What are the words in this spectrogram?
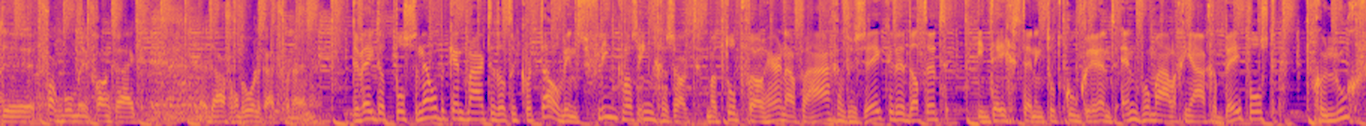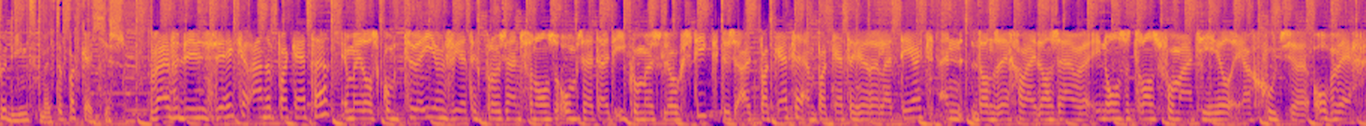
de vakbonden in Frankrijk daar verantwoordelijkheid voor nemen. De week dat PostNL bekend maakte dat de kwartaalwinst flink was ingezakt. Maar topvrouw Herna Verhagen verzekerde dat het, in tegenstelling tot concurrent en voormalig jager B-Post, genoeg verdient met de pakketjes. Wij verdienen zeker aan de pakketten. Inmiddels komt 42% van onze omzet uit e-commerce logistiek. Dus uit pakketten en pakketten gerelateerd. En dan zeggen wij, dan zijn we in onze transformatie heel erg goed uh, op weg.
